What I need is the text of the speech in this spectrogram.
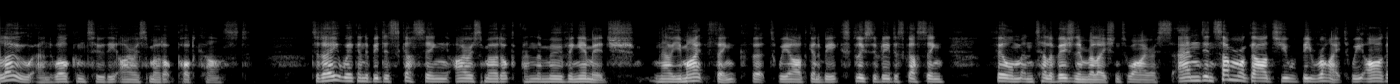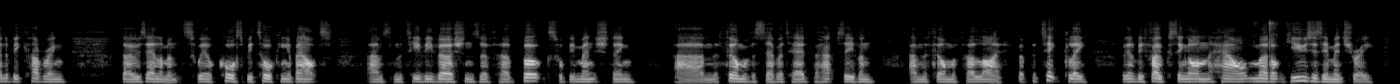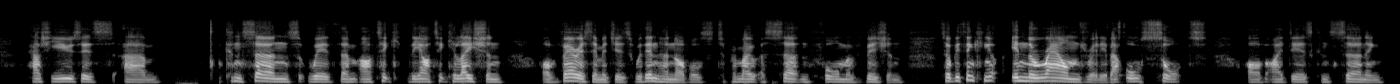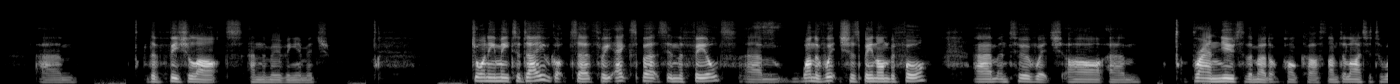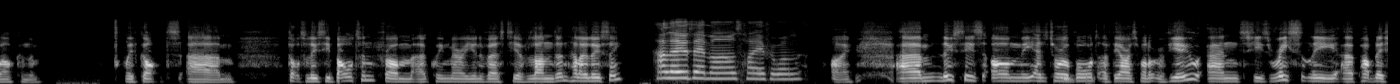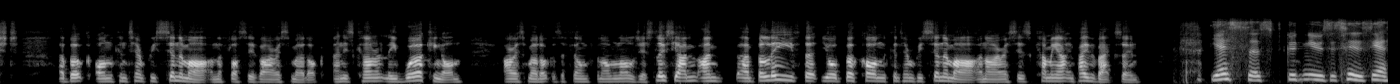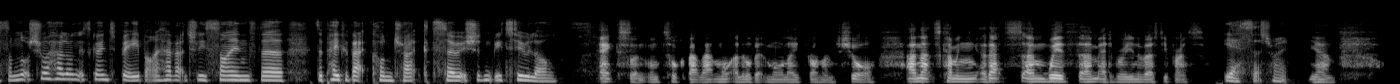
Hello, and welcome to the Iris Murdoch podcast. Today, we're going to be discussing Iris Murdoch and the moving image. Now, you might think that we are going to be exclusively discussing film and television in relation to Iris, and in some regards, you would be right. We are going to be covering those elements. We'll, of course, be talking about um, some of the TV versions of her books, we'll be mentioning um, the film of a severed head, perhaps even um, the film of her life, but particularly, we're going to be focusing on how Murdoch uses imagery, how she uses um, concerns with um, artic- the articulation of various images within her novels to promote a certain form of vision. So we'll be thinking in the round really about all sorts of ideas concerning um, the visual arts and the moving image. Joining me today, we've got uh, three experts in the field, um, one of which has been on before, um, and two of which are um, brand new to the Murdoch podcast. I'm delighted to welcome them. We've got um, Dr. Lucy Bolton from uh, Queen Mary University of London. Hello, Lucy. Hello there, Miles. Hi, everyone. Hi. Um, Lucy's on the editorial board of the Iris Murdoch Review, and she's recently uh, published a book on contemporary cinema and the philosophy of Iris Murdoch, and is currently working on Iris Murdoch as a film phenomenologist. Lucy, I'm, I'm, i believe that your book on contemporary cinema and Iris is coming out in paperback soon. Yes, that's good news. It is. Yes, I'm not sure how long it's going to be, but I have actually signed the the paperback contract, so it shouldn't be too long. Excellent. We'll talk about that more a little bit more later on, I'm sure. And that's coming. That's um, with um, Edinburgh University Press. Yes, that's right. Yeah.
